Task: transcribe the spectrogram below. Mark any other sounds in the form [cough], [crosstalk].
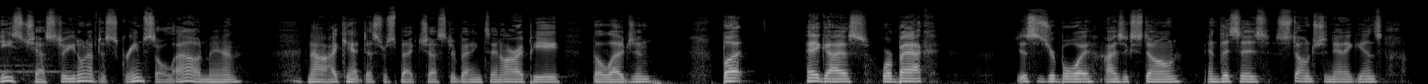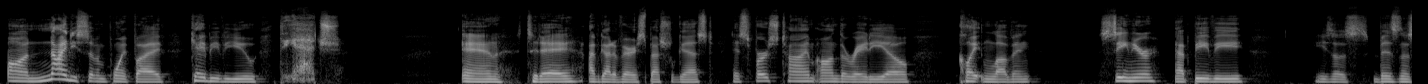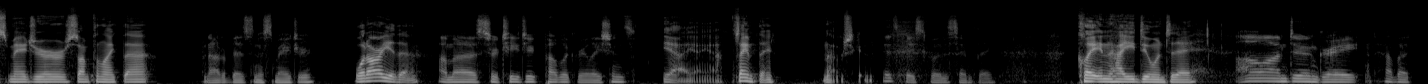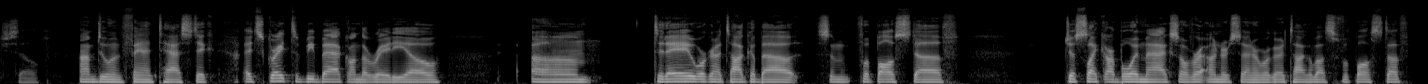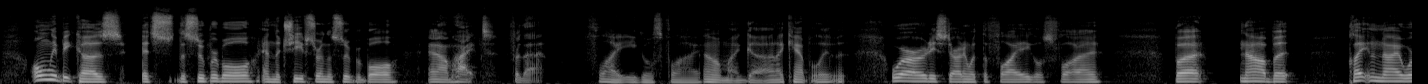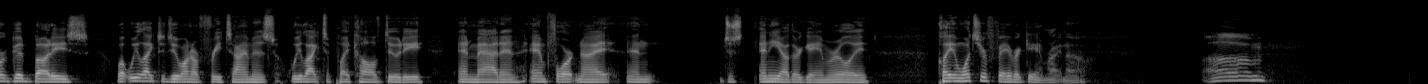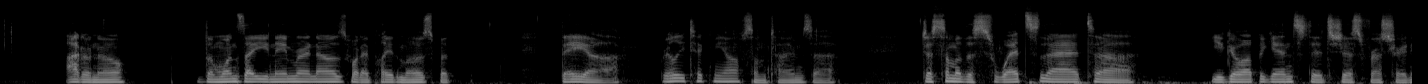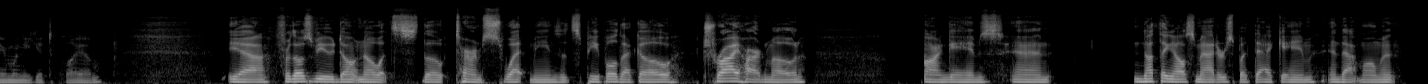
Jeez, Chester, you don't have to scream so loud, man. Nah, I can't disrespect Chester Bennington, RIP, the legend. But hey, guys, we're back. This is your boy, Isaac Stone, and this is Stone Shenanigans on 97.5 KBVU, The Edge. And today I've got a very special guest. His first time on the radio, Clayton Loving, senior at BV. He's a business major or something like that. Not a business major. What are you then? I'm a strategic public relations. Yeah, yeah, yeah. Same thing. No, I'm just kidding. It's basically the same thing. Clayton, how you doing today? Oh, I'm doing great. How about yourself? I'm doing fantastic. It's great to be back on the radio. Um, today we're going to talk about some football stuff. Just like our boy Max over at Under Center, we're going to talk about some football stuff only because it's the Super Bowl and the Chiefs are in the Super Bowl, and I'm hyped for that. Fly, Eagles, fly. Oh my god, I can't believe it. We're already starting with the Fly Eagles Fly. But no, but Clayton and I we're good buddies. What we like to do on our free time is we like to play Call of Duty and Madden and Fortnite and just any other game really. Clayton, what's your favorite game right now? Um, I don't know. The ones that you name right now is what I play the most, but they uh really tick me off sometimes. Uh, just some of the sweats that uh you go up against. It's just frustrating when you get to play them. Yeah, for those of you who don't know what the term sweat means, it's people that go try hard mode on games and nothing else matters but that game and that moment.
